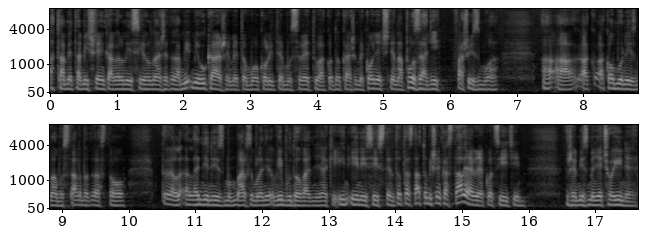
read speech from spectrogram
a tam je tá myšlienka veľmi silná, že teda my, my ukážeme tomu okolitému svetu, ako dokážeme konečne na pozadí fašizmu a, a, a, a komunizmu, alebo, teda z toho marxizmu, leninizmu, vybudovať nejaký in, iný systém. Toto, táto myšlienka stále ja ju ako cítim že my sme niečo iné.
